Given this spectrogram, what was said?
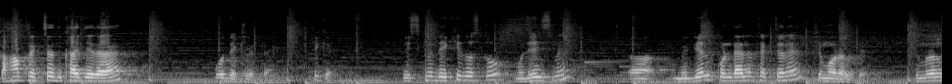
कहाँ फ्रैक्चर दिखाई दे रहा है, वो देख लेते हैं। ठीक है? तो इसमें देखिए दोस्तों, मुझे इसमें मिडियल कोंडाइल में फ्रैक्चर है फिमोरल के। फिमोरल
